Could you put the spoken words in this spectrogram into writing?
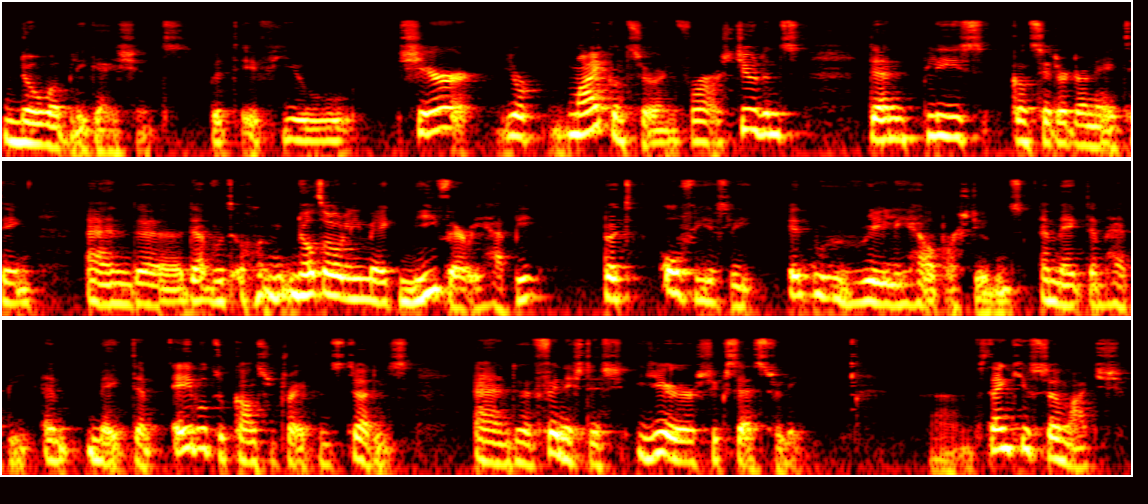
no obligations. But if you share your my concern for our students, then please consider donating. And uh, that would not only make me very happy, but obviously it will really help our students and make them happy and make them able to concentrate on studies and uh, finish this year successfully. Um, thank you so much.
